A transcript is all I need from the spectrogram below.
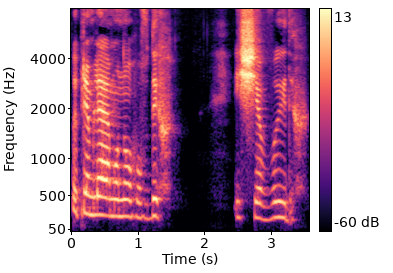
Випрямляємо ногу вдих. І ще видих.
